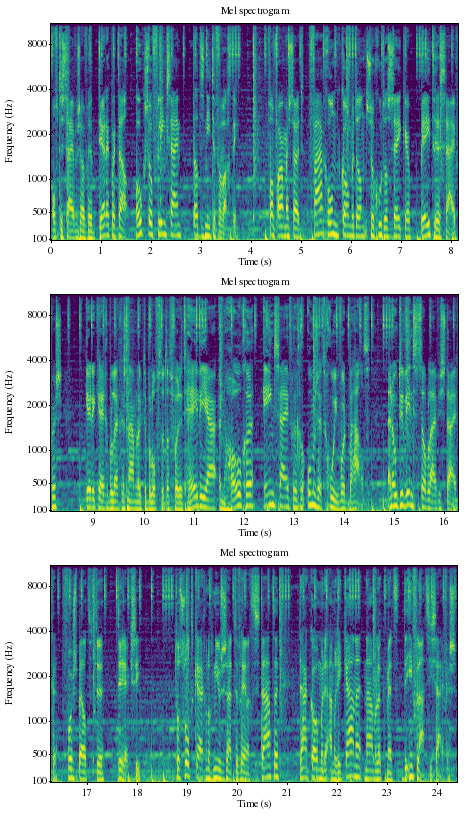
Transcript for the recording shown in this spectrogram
of de cijfers over het derde kwartaal ook zo flink zijn, dat is niet de verwachting. Van farmaceut Vagron komen dan zo goed als zeker betere cijfers. Eerder kregen beleggers namelijk de belofte dat voor dit hele jaar... een hoge, eencijferige omzetgroei wordt behaald. En ook de winst zal blijven stijgen, voorspelt de directie. Tot slot krijgen we nog nieuws uit de Verenigde Staten. Daar komen de Amerikanen namelijk met de inflatiecijfers.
